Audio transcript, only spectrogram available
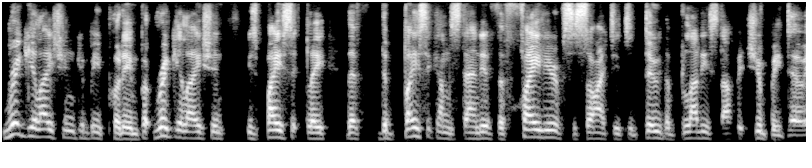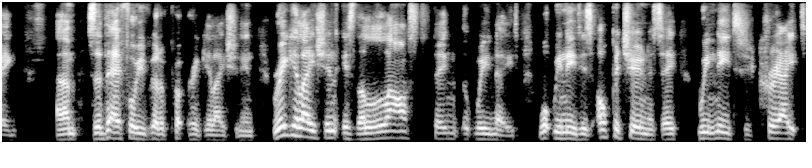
regulation can be put in, but regulation is basically the, the basic understanding of the failure of society to do the bloody stuff it should be doing. Um, so therefore, you've got to put regulation in. Regulation is the last thing that we need. What we need is opportunity. We need to create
